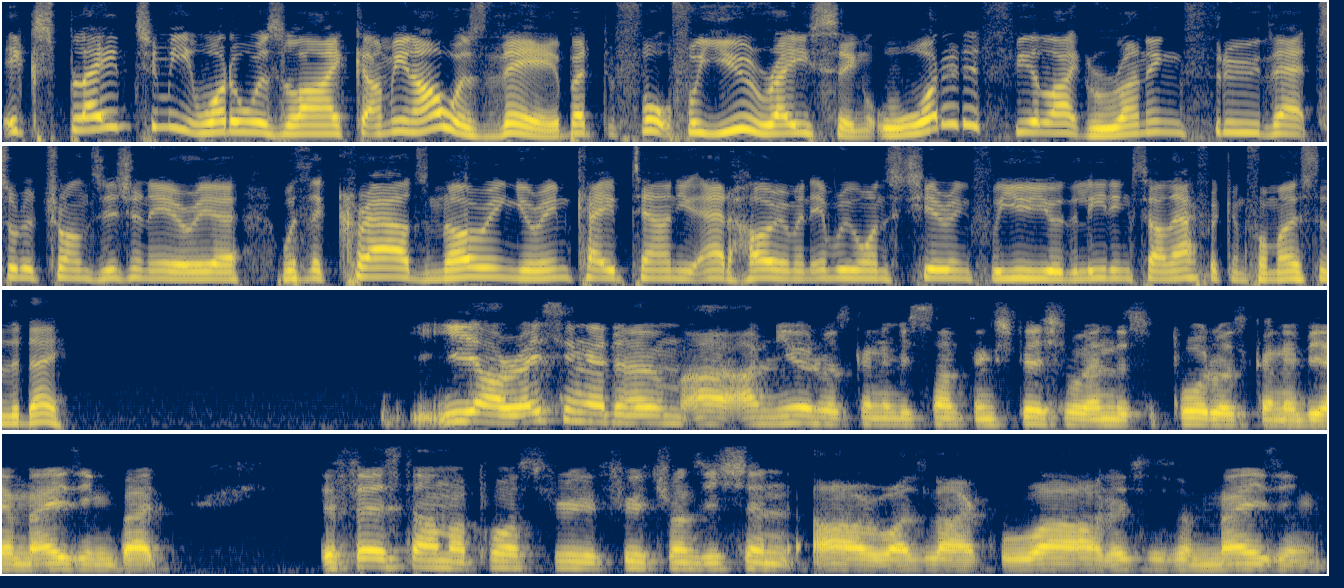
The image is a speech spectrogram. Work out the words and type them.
Explain to me what it was like. I mean, I was there, but for, for you racing, what did it feel like running through that sort of transition area with the crowds knowing you're in Cape Town, you're at home, and everyone's cheering for you? You're the leading South African for most of the day. Yeah, racing at home, I, I knew it was going to be something special and the support was going to be amazing, but the first time I passed through through transition, I was like, "Wow, this is amazing!"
